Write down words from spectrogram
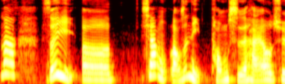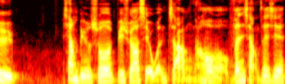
那所以呃，像老师你同时还要去像比如说必须要写文章，然后分享这些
